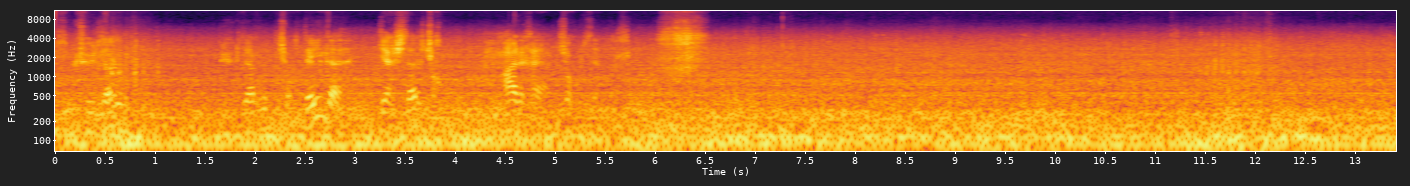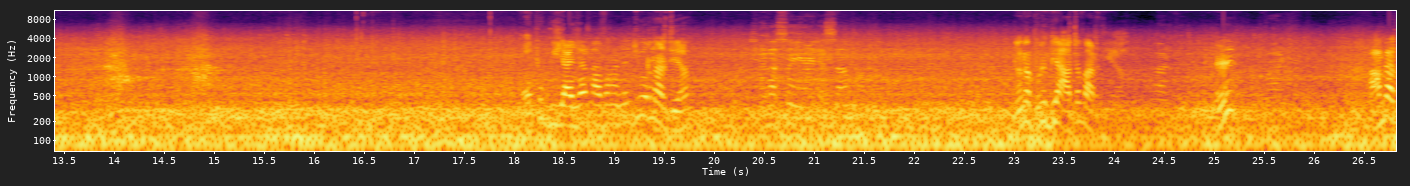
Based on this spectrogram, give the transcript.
Bizim köylülerin büyüklerini çok değil de gençleri çok harika yani çok güzeller. Abi bu yayların adına ne diyorlardı ya? Terasa yaylası ama Nana bunun bir adı vardı ya. vardı. He? Vardı. Ahmet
